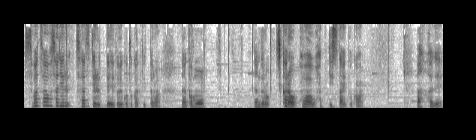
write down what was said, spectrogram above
翼を下げる授けるってどういうことかって言ったらなんかもうなんだろう力をパワーを発揮したいとかマッハで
